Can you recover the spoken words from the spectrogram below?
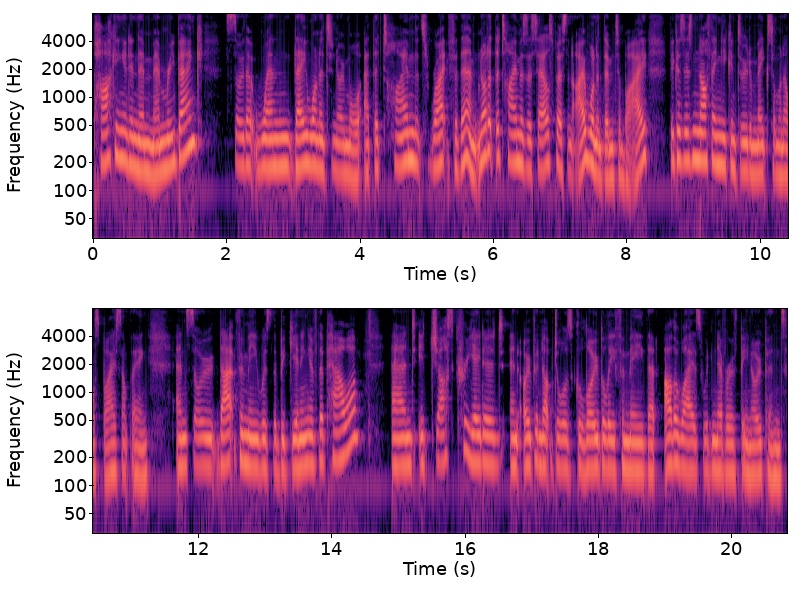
parking it in their memory bank so that when they wanted to know more at the time that's right for them, not at the time as a salesperson I wanted them to buy, because there's nothing you can do to make someone else buy something. And so that for me was the beginning of the power. And it just created and opened up doors globally for me that otherwise would never have been opened.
